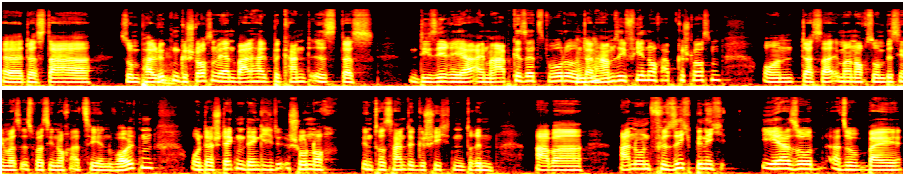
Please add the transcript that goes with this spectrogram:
äh, dass da so ein paar Hm. Lücken geschlossen werden, weil halt bekannt ist, dass die Serie ja einmal abgesetzt wurde und Mhm. dann haben sie vier noch abgeschlossen und dass da immer noch so ein bisschen was ist, was sie noch erzählen wollten. Und da stecken, denke ich, schon noch interessante Geschichten drin. Aber an und für sich bin ich eher so, also bei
